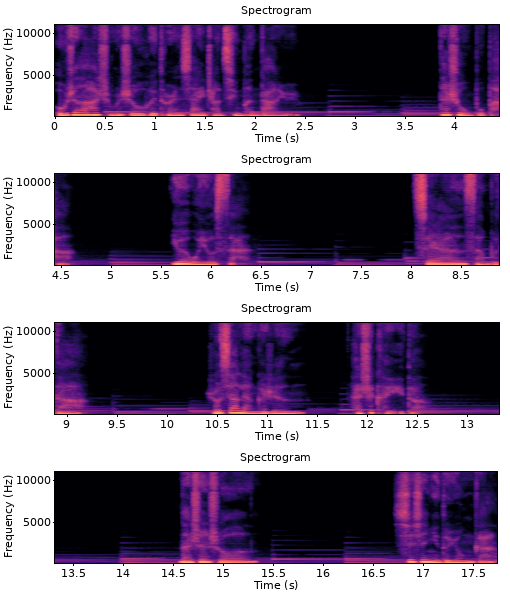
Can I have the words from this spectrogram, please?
我不知道它什么时候会突然下一场倾盆大雨，但是我不怕，因为我有伞。虽然伞不大，容下两个人还是可以的。”男生说：“谢谢你的勇敢，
